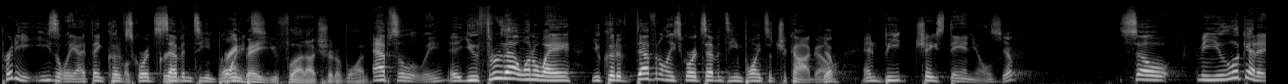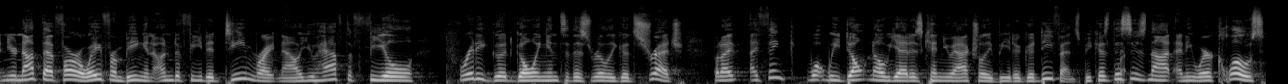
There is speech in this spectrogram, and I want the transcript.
pretty easily. I think could have scored 17 points. Green Bay, you flat out should have won. Absolutely. Uh, You threw that one away. You could have definitely scored 17 points at Chicago Yep. and beat Chase Daniels. Yep. So, I mean, you look at it and you're not that far away from being an undefeated team right now. You have to feel pretty good going into this really good stretch. But I, I think what we don't know yet is can you actually beat a good defense? Because this is not anywhere close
